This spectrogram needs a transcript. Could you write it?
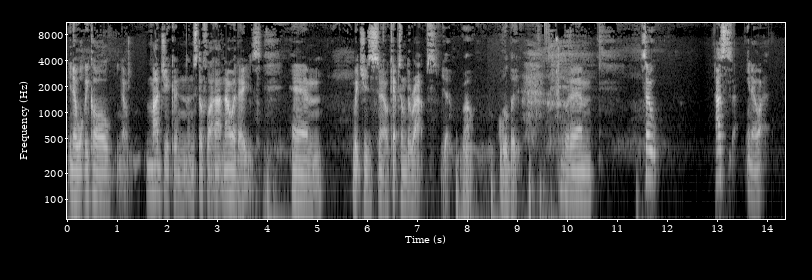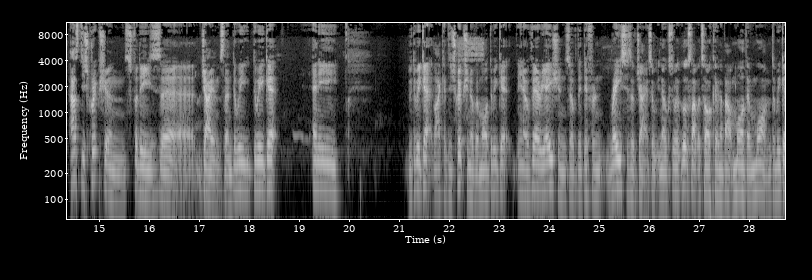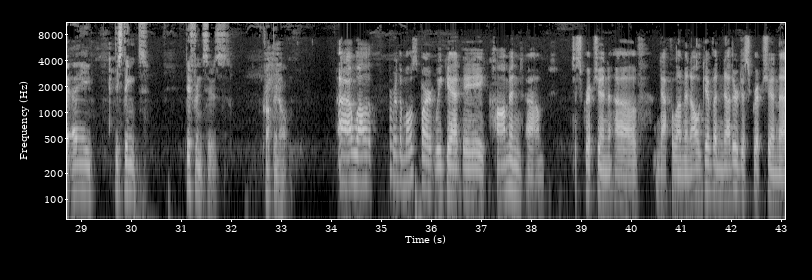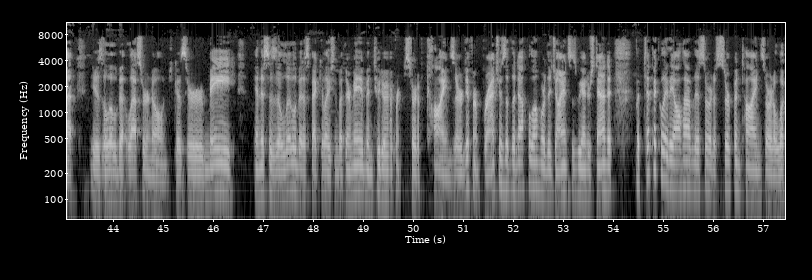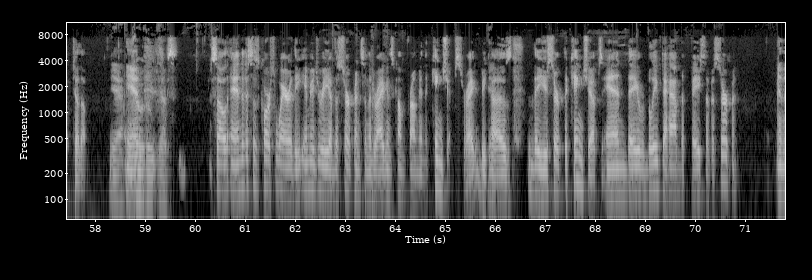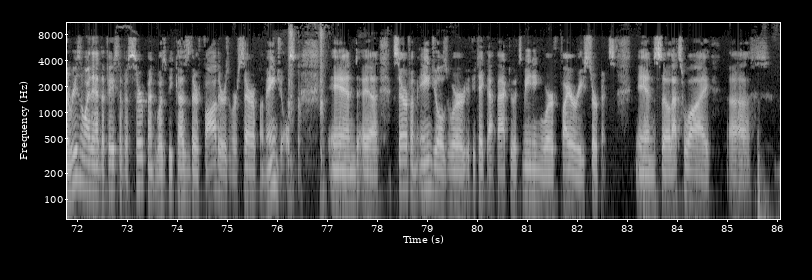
you know, what we call, you know, magic and, and stuff like that nowadays, um, which is you know kept under wraps. Yeah, well, will be. But um, so as you know, as descriptions for these uh, giants, then do we do we get any? Do we get like a description of them, or do we get you know variations of the different races of giants? So you know, because it looks like we're talking about more than one. Do we get any distinct differences cropping up? Uh, well, for the most part, we get a common um, description of Nephilim, and I'll give another description that is a little bit lesser known because there may, and this is a little bit of speculation, but there may have been two different sort of kinds. There are different branches of the Nephilim or the giants as we understand it, but typically they all have this sort of serpentine sort of look to them. Yeah. And yes. So, and this is of course where the imagery of the serpents and the dragons come from in the kingships, right? Because yeah. they usurp the kingships and they were believed to have the face of a serpent. And the reason why they had the face of a serpent was because their fathers were seraphim angels. And uh, seraphim angels were, if you take that back to its meaning, were fiery serpents. And so that's why uh,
